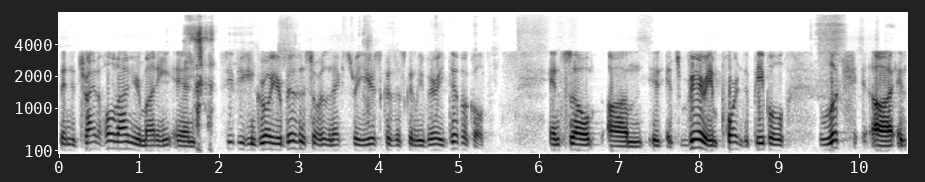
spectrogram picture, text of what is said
than to try to hold on to your money and see if you can grow your business over the next three years because it's going to be very difficult. And so um, it, it's very important that people look uh, and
